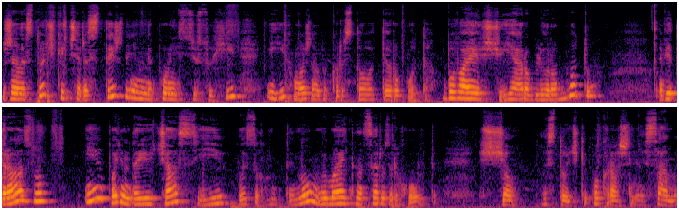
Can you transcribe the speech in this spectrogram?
вже листочки через тиждень, вони повністю сухі, і їх можна використовувати в роботах. Буває, що я роблю роботу відразу і потім даю час її висохнути. Ну, ви маєте на це розраховувати, що листочки покрашені саме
